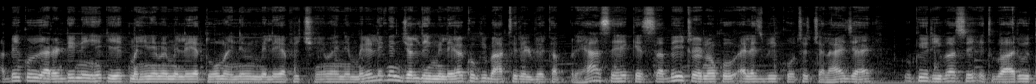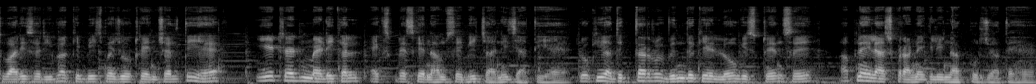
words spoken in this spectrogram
अभी कोई गारंटी नहीं है कि एक महीने में मिले या दो महीने में मिले या फिर छः महीने में मिले, लेकिन जल्द ही मिलेगा, क्योंकि भारतीय रेलवे का प्रयास है कि सभी ट्रेनों को एल कोच चलाया जाए। क्योंकि रीवा से इतवारी उतवारी से रीवा के बीच में जो ट्रेन चलती है, ये ट्रेन मेडिकल एक्सप्रेस के नाम से भी जानी जाती है क्योंकि अधिकतर विंध्य के लोग इस ट्रेन से अपने इलाज कराने के लिए नागपुर जाते हैं।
